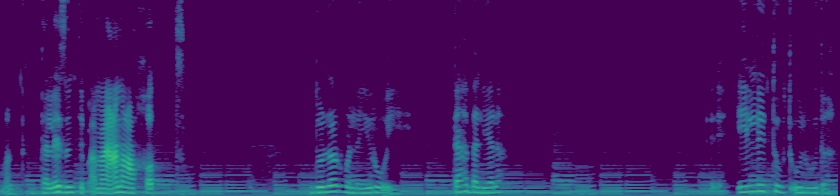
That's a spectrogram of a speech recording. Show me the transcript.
ما انت, انت لازم تبقى معانا على الخط. دولار ولا يورو إيه؟ ده هبل يلا إيه اللي أنتوا بتقولوه ده؟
